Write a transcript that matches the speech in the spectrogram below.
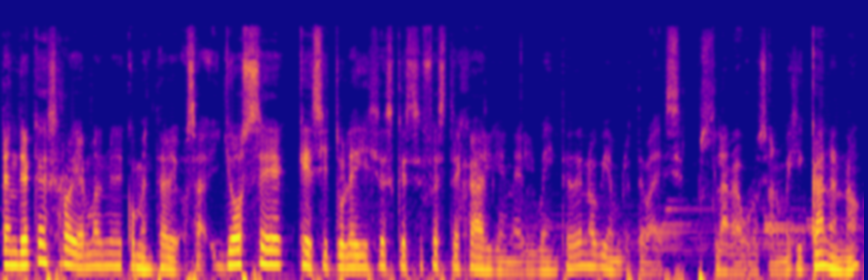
tendría que desarrollar más mi comentario. O sea, yo sé que si tú le dices que se festeja a alguien el 20 de noviembre, te va a decir, pues la Revolución Mexicana, ¿no?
